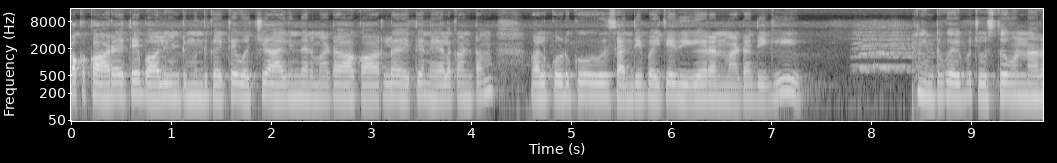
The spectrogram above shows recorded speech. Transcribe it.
ఒక కారు అయితే బాలు ఇంటి ముందుకైతే వచ్చి ఆగిందనమాట. ఆ కారులో అయితే నీలకంఠం వాళ్ళ కొడుకు సందీప్ అయితే దిగారనమాట. దిగి ఇంటివైపు చూస్తూ ఉన్నారు.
